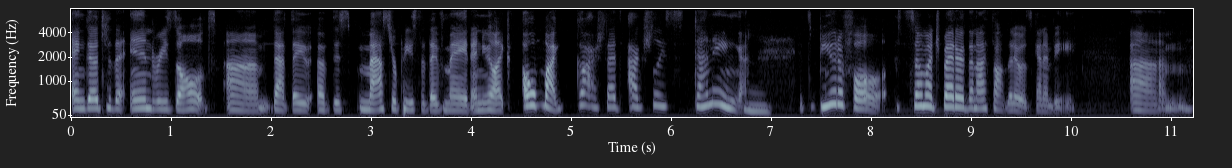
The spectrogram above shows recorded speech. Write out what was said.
and go to the end result um, that they of this masterpiece that they've made, and you're like, oh my gosh, that's actually stunning. Mm. It's beautiful. It's so much better than I thought that it was going to be. Um,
